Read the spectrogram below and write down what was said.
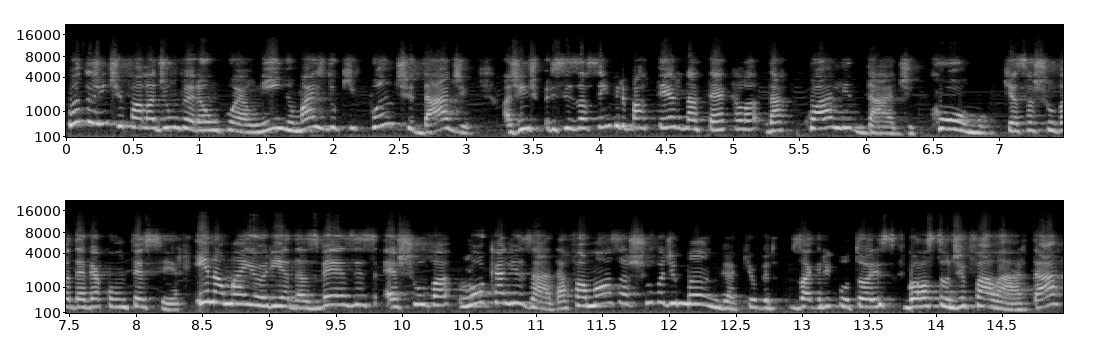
Quando a gente fala de um verão com El Ninho, mais do que quantidade, a gente precisa sempre bater na tecla da qualidade. Como que essa chuva deve acontecer? E na maioria das vezes é chuva localizada, a famosa chuva de manga que os agricultores gostam de falar, tá?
